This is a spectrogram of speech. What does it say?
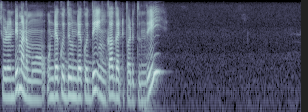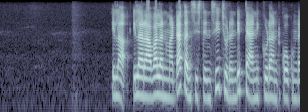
చూడండి మనము ఉండే కొద్దీ ఉండే కొద్దీ ఇంకా గట్టిపడుతుంది. ఇలా ఇలా రావాలన్నమాట కన్సిస్టెన్సీ చూడండి ప్యానిక్ కూడా అంటుకోకుండా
